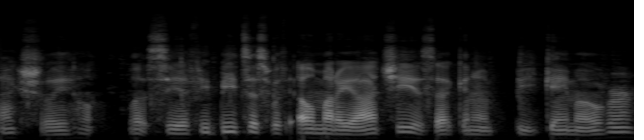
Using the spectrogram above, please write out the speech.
Actually, let's see. If he beats us with El Mariachi, is that going to be game over?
